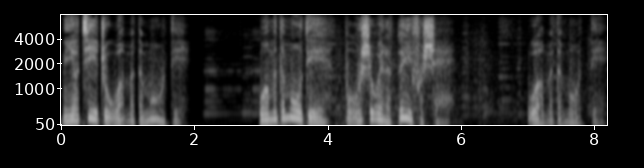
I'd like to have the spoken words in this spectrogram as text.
你要记住我们的目的。我们的目的不是为了对付谁。我们的目的，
